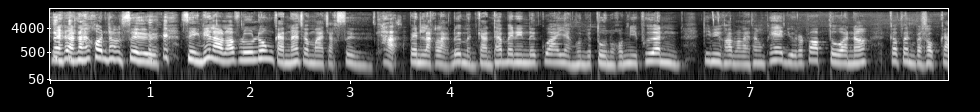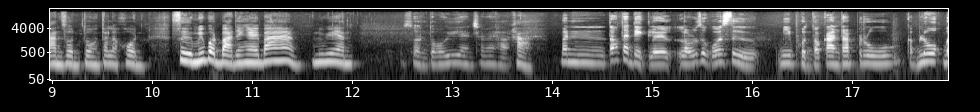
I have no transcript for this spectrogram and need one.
ในฐานะคนทำสื่อ สิ่งที่เรารับรู้ร่วมกันน่าจะมาจากสื่อ เป็นหลักๆด้วยเหมือนกันถ้าไม่ได้นึกว่าอย่างคุณกระตูนเขามีเพื่อนที่มีความหลากหลายทางเพศอยู่รอบๆตัวเนาะก็เป็นประสบการณ์ส่วนตัวแต่ละคน สื่อมีบทบาทยังไงบ้างนุเวียนส่วนตัววิเวียนใช่ไหมคะค่ะ มันตั้งแต่เด็กเลยเรารู้สึกว่าสื่อมีผลต่อการรับรู้กับโลกใบ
